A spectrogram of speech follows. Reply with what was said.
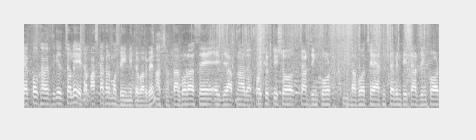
ব্যাপক হারে থেকে চলে এটা পাঁচ টাকার মধ্যেই নিতে পারবেন আচ্ছা। তারপর আছে এই যে আপনার পঁয়ষট্টিশো চার্জিং কোড তারপর হচ্ছে সেভেন্টি চার্জিং কোড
